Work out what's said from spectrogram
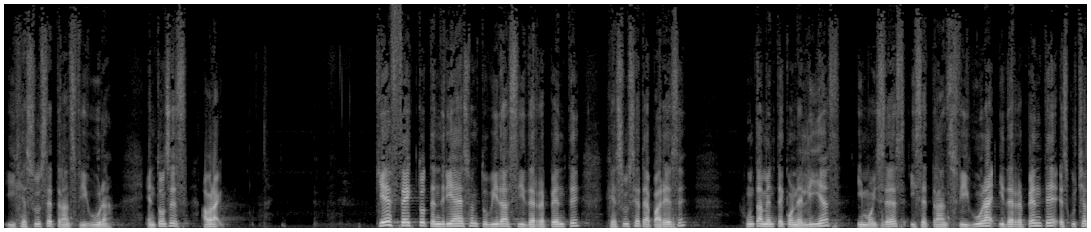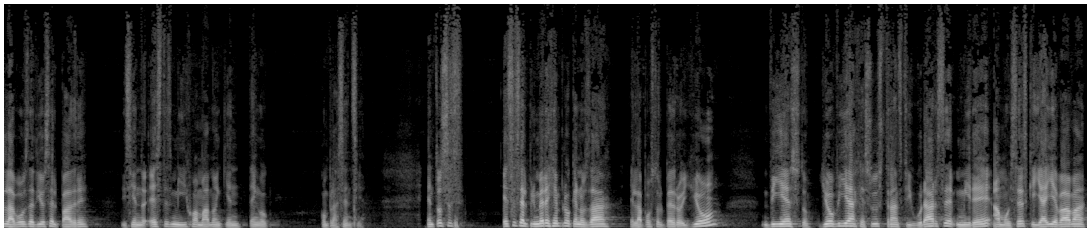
y Jesús se transfigura. Entonces, ahora, ¿qué efecto tendría eso en tu vida si de repente Jesús se te aparece? juntamente con Elías y Moisés y se transfigura y de repente escuchas la voz de Dios el Padre diciendo, este es mi Hijo amado en quien tengo complacencia. Entonces, ese es el primer ejemplo que nos da el apóstol Pedro. Yo vi esto, yo vi a Jesús transfigurarse, miré a Moisés que ya llevaba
